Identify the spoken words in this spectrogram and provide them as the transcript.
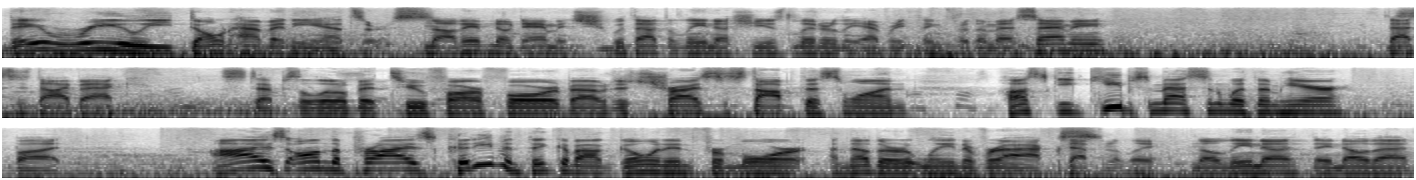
they really don't have any answers. No, they have no damage. Without the Lina, she is literally everything for them. As Sammy, that's his dieback. Steps a little bit too far forward, but just tries to stop this one. Husky keeps messing with him here, but eyes on the prize. Could even think about going in for more, another lane of racks. Definitely. No Lina, they know that.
